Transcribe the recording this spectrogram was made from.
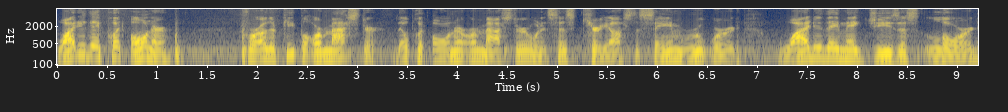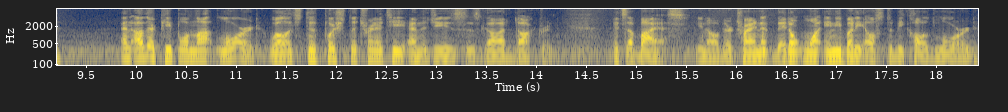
Why do they put owner for other people or master? They'll put owner or master when it says Kyrios, the same root word. Why do they make Jesus Lord and other people not Lord? Well, it's to push the Trinity and the Jesus is God doctrine. It's a bias. You know, they're trying to, they don't want anybody else to be called Lord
